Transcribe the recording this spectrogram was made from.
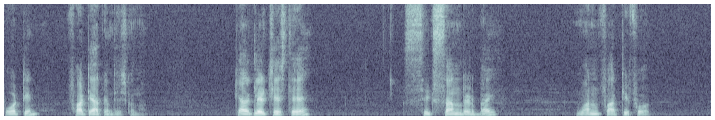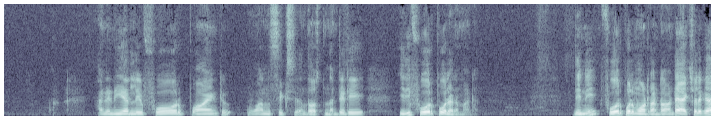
ఫోర్టీన్ ఫార్టీ ఆర్పిఎం తీసుకుందాం. క్యాలిక్యులేట్ చేస్తే six hundred by one forty four అంటే nearly four point one six అంత వస్తుంది? అంటే ఇది ఫోర్ పోల్ అనమాట దీన్ని ఫోర్ పోల్ మోటార్ అంటాం. అంటే యాక్చువల్గా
